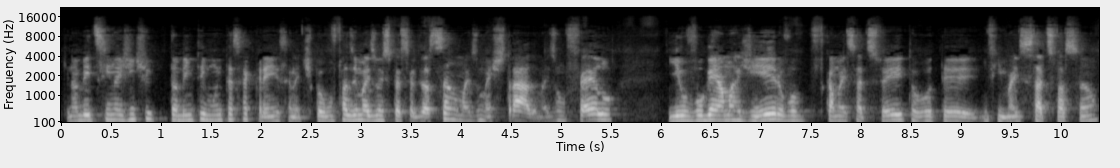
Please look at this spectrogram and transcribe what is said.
que na medicina a gente também tem muito essa crença, né? Tipo, eu vou fazer mais uma especialização, mais um mestrado, mais um fellow, e eu vou ganhar mais dinheiro, eu vou ficar mais satisfeito, eu vou ter, enfim, mais satisfação.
